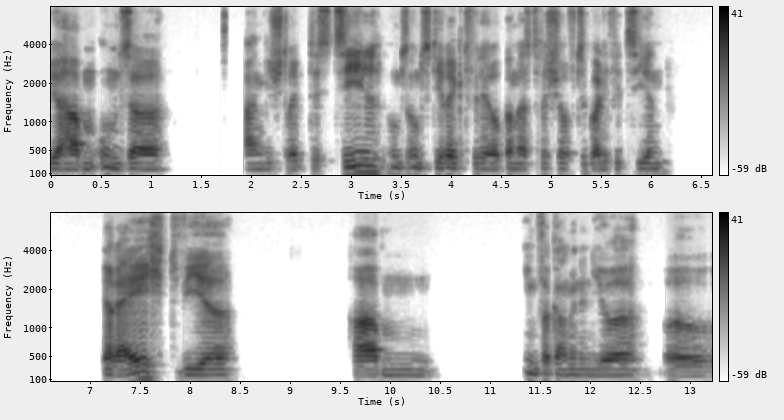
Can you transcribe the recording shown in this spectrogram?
Wir haben unser angestrebtes Ziel, uns, uns direkt für die Europameisterschaft zu qualifizieren, erreicht. Wir haben im vergangenen Jahr äh,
